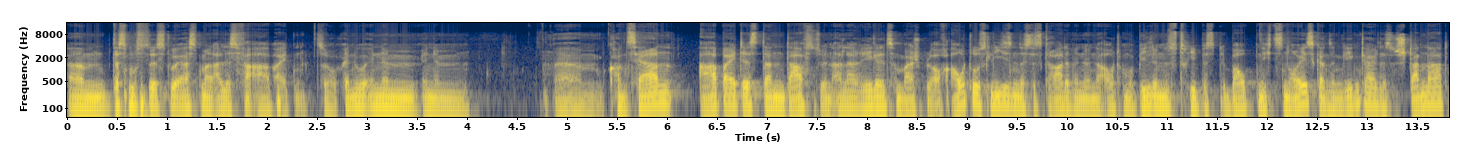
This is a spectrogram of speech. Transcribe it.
ähm, das musstest du erstmal alles verarbeiten. So, wenn du in einem, in einem ähm, Konzern arbeitest, dann darfst du in aller Regel zum Beispiel auch Autos leasen. Das ist gerade, wenn du in der Automobilindustrie bist, überhaupt nichts Neues, ganz im Gegenteil, das ist Standard.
